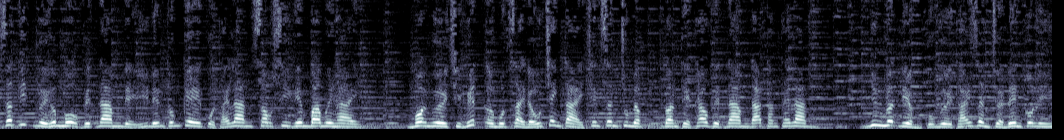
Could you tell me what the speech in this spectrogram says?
Rất ít người hâm mộ Việt Nam để ý đến thống kê của Thái Lan sau SEA Games 32. Mọi người chỉ biết ở một giải đấu tranh tài trên sân trung lập, đoàn thể thao Việt Nam đã thắng Thái Lan. Nhưng luận điểm của người Thái dần trở nên có lý.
